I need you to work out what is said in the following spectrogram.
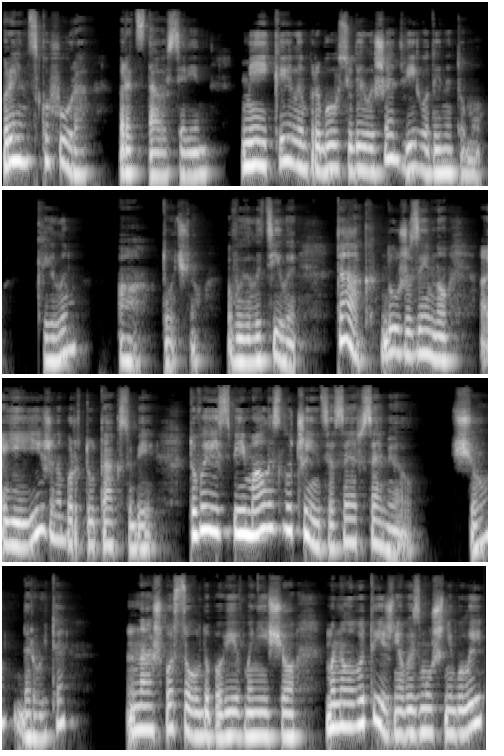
Принц Кофура, представився він. Мій килим прибув сюди лише дві години тому. Килим? А, точно, ви летіли. Так, дуже зимно, а її ж на борту так собі. То ви спіймали злочинця, сер Семюел. Що, даруйте? Наш посол доповів мені, що минулого тижня ви змушені були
